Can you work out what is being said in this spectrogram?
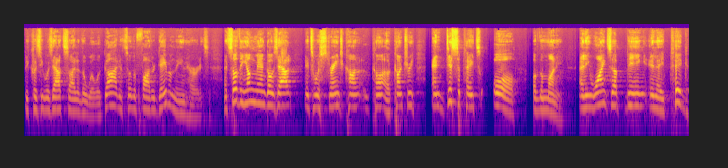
because he was outside of the will of God, and so the father gave him the inheritance. And so the young man goes out into a strange con- con- uh, country and dissipates all of the money. And he winds up being in a pig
